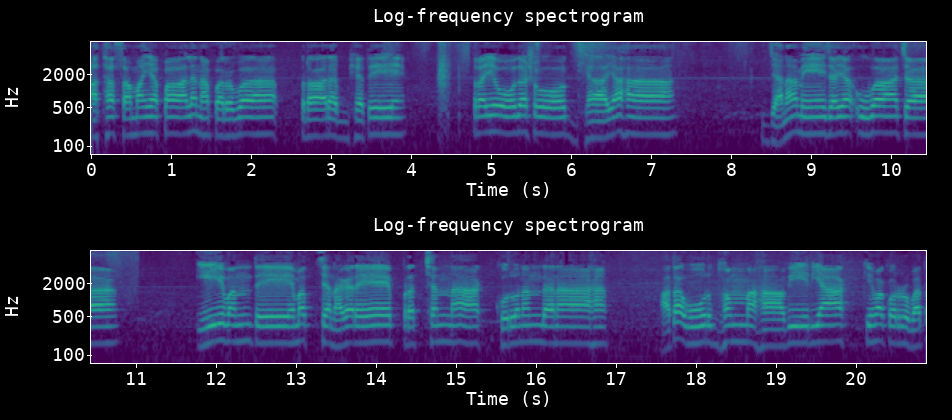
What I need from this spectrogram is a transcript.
अथ समयपालनपर्व प्रारभ्यते त्रयोदशोऽध्यायः। जनमेजय उवाच। एवम् ते मत्स्यनगरे प्रच्छन्नाः कुरुनन्दनाः। अत ऊर्ध्वम् महावीर्याः किमकुर्वत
